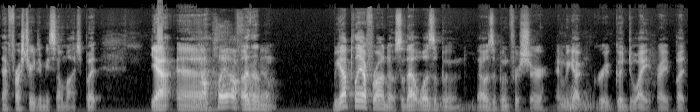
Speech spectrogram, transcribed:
that frustrated me so much. But yeah, We uh, got playoff other Rondo. than we got playoff Rondo, so that was a boon. That was a boon for sure, and we got good Dwight, right? But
